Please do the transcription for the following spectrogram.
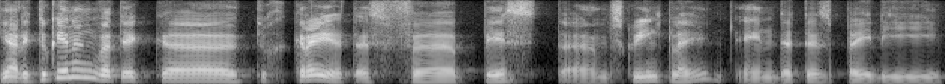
Ja, die toekenning wat ek uh toe gekry het is vir best um, screenplay en dit is by die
